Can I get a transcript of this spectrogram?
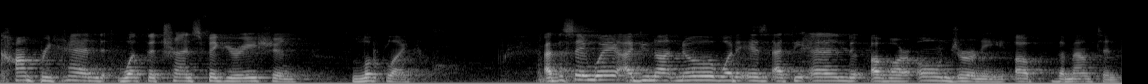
comprehend what the transfiguration looked like. At the same way, I do not know what it is at the end of our own journey up the mountain.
